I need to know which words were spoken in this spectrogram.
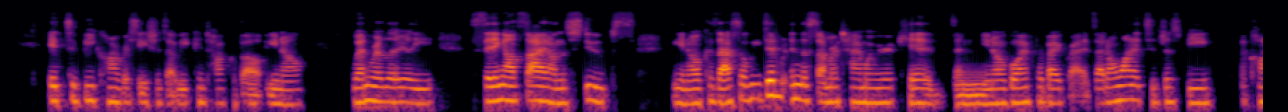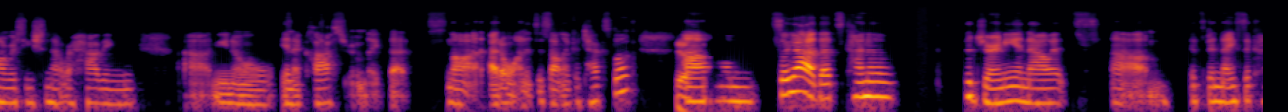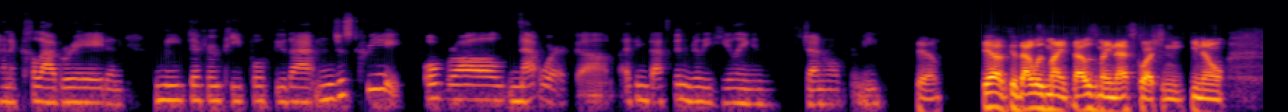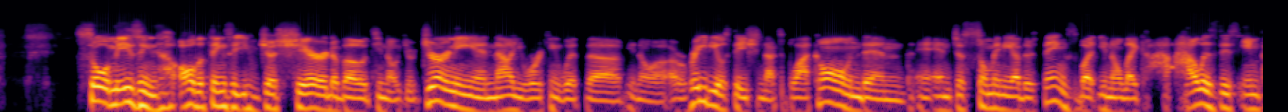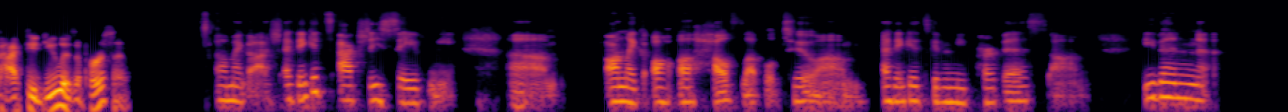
it to be conversations that we can talk about, you know, when we're literally sitting outside on the stoops, you know, because that's what we did in the summertime when we were kids and, you know, going for bike rides. I don't want it to just be a conversation that we're having, uh, you know, in a classroom. Like that it's not i don't want it to sound like a textbook. Yeah. um so yeah that's kind of the journey. And now it's um it's been nice to kind of collaborate and meet different people through that and just create overall network. Um, i think that's been really healing in general for me yeah. Yeah because that was my that was my next question you know. So amazing all the things that you've just shared about you know your journey and now you're working with uh, you know a, a, radio station that's black owned and and just so many other things but you know like h- how has this impacted you as a person? Oh my gosh i think it's actually saved me um, on like a, a, health level too um, i think it's given me purpose um, even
